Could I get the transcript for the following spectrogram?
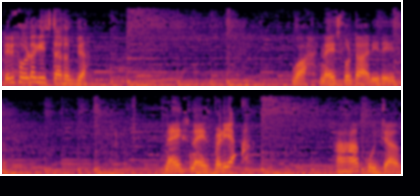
तेरी फ़ोटो खींचता रुक जा। वाह नाइस फ़ोटो आ रही तेरी तो। नाइस नाइस बढ़िया। हाँ हाँ कूद जाओ।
